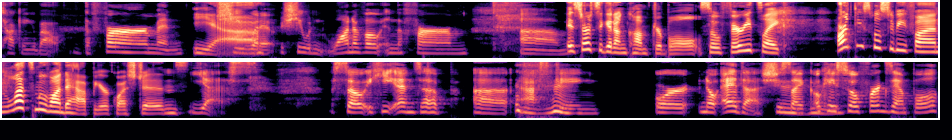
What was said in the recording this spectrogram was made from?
talking about the firm and Yeah. she wouldn't she wouldn't want to vote in the firm. Um It starts to get uncomfortable. So Ferit's like, Aren't these supposed to be fun? Let's move on to happier questions. Yes. So he ends up uh, asking, or no, Eda. She's like, okay, Mhm. so for example,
